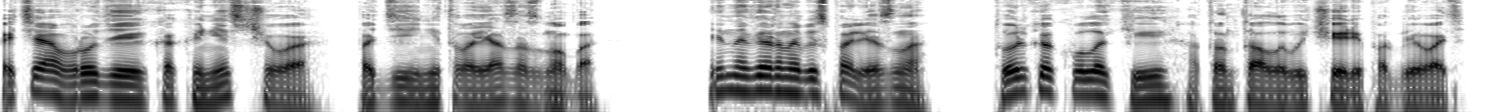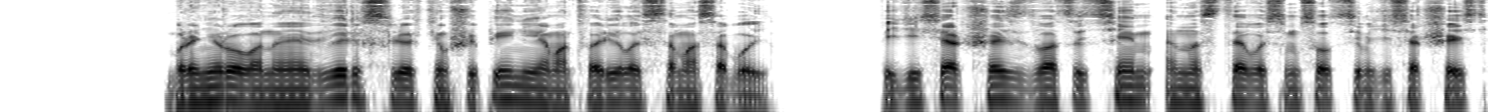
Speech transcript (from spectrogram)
Хотя вроде как и не с чего, поди не твоя зазноба. И, наверное, бесполезно, только кулаки от анталовый череп отбивать. Бронированная дверь с легким шипением отворилась сама собой. 5627 НСТ-876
